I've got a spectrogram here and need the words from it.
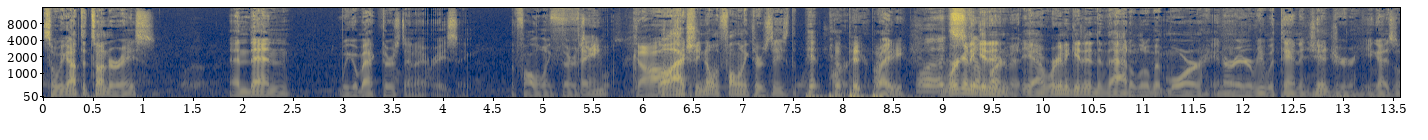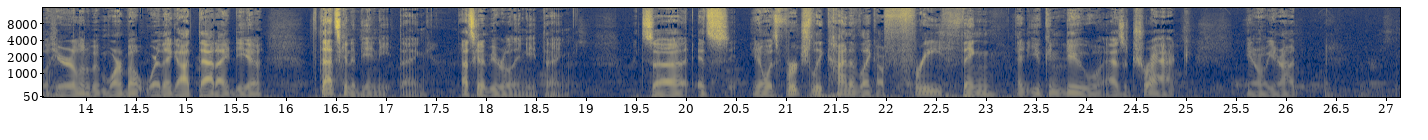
So we got the Thunder race, and then we go back Thursday night racing. The following Thursday. Thank God. Well, actually, no. The following Thursday is the pit party. The pit party. Right? Well, we're gonna get part in. Yeah, we're gonna get into that a little bit more in our interview with Dan and Ginger. You guys will hear a little bit more about where they got that idea. That's gonna be a neat thing. That's gonna be a really neat thing. It's uh, it's you know, it's virtually kind of like a free thing that you can do as a track. You know, you're not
